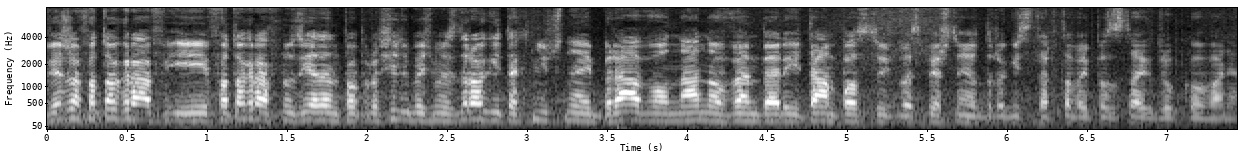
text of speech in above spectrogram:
Wieża fotograf i fotograf plus jeden poprosilibyśmy z drogi technicznej Brawo na November i tam postój bezpiecznej od drogi startowej pozostałych dróg kołowania.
